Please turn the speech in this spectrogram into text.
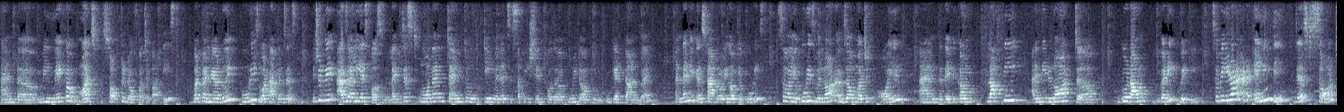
And uh, we make a much softer dough for chapatis. But when we are doing puris, what happens is, it should be as early as possible. Like just more than 10 to 15 minutes is sufficient for the puri dough to get done well and then you can start rolling out your puris. So your puris will not absorb much of oil and they become fluffy and they do not uh, go down very quickly. So we need not add anything, just salt,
